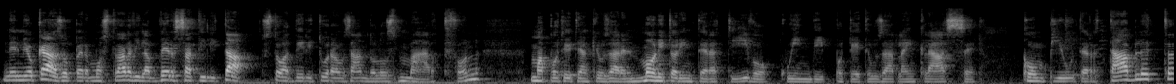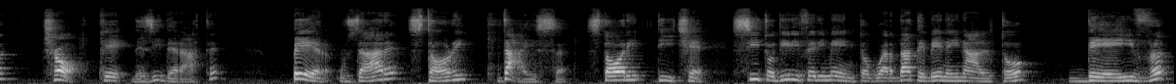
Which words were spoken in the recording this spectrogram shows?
nel mio caso per mostrarvi la versatilità sto addirittura usando lo smartphone, ma potete anche usare il monitor interattivo, quindi potete usarla in classe, computer, tablet, ciò che desiderate per usare Story Dice. Story dice, sito di riferimento, guardate bene in alto, Dave,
